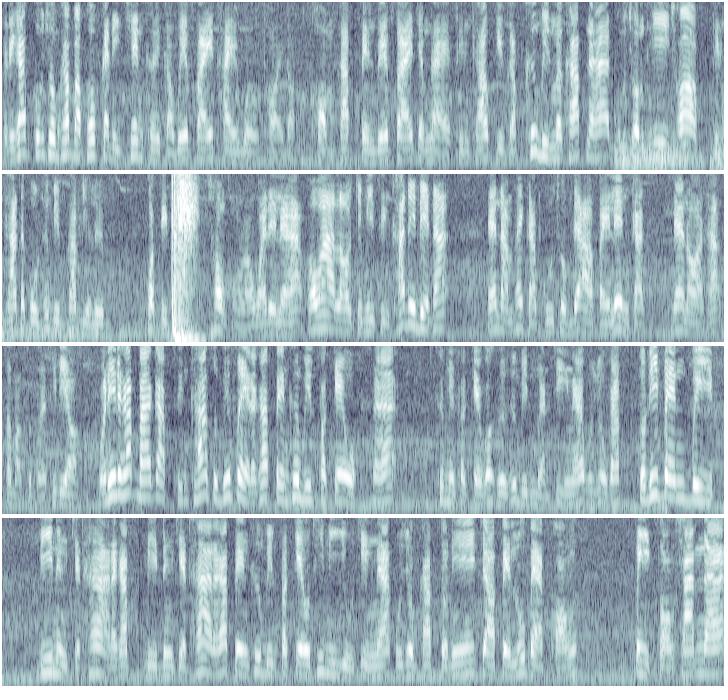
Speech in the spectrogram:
สวัสดีครับ คุณผู้ชมครับ มาพบกันอีกเช่นเคยกับเว็บไซต์ thaiworldtoy.com ครับ เป็นเว็บไซต์จำหน่ายสินค้าเกี่ยวกับเครื่องบินมาครับนะฮะคุณผู้ชมที่ชอบสินค้าตระกูลเครื่องบินครับ อย่าลืมกดติดตามช่องของเราไว้ได้เลยฮะเพราะว่าเราจะมีสินค้าเด็ดๆนะแนะนำให้กับคุณผู้ชมได้เอาไปเล่นกันแน่นอนฮะสม่ำเสมอทีเดียว วันนี้นะครับมากับสินค้าสุดพิเศษนะครับเป็นเครื่องบินสเกลนะฮะเครื่องบินสเกลก็คือเครื่องบินเหมือนจริงนะครับคุณผู้ชมครับตัวนี้เป็นบีด B175 นะครับ B175 นะครับเป็นเครื่องบินสเกลที่มีอยู่จริงนะคุณผู้ชมครับตัวนี้จะเป็นรูปแบบของปีกสองชั้นนะ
